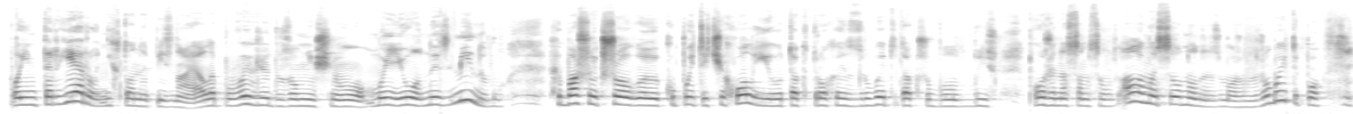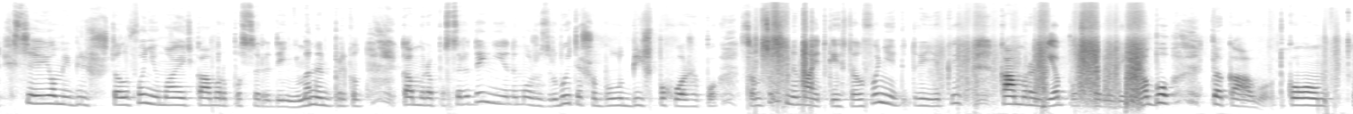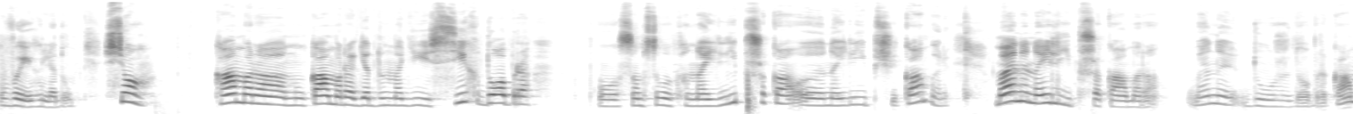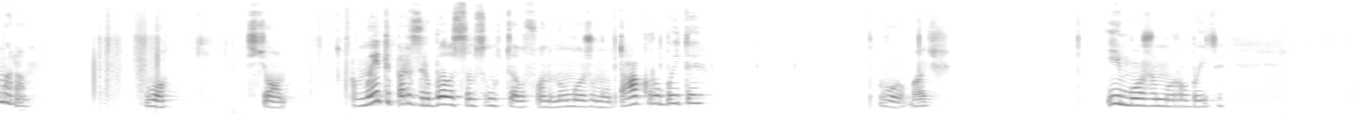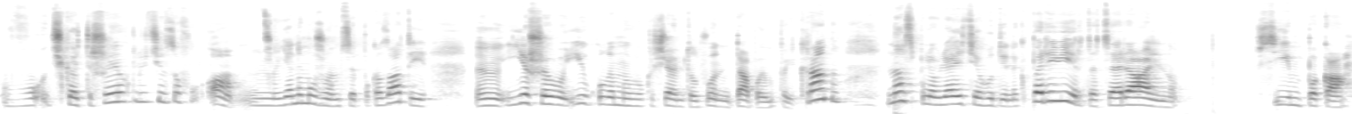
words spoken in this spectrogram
По інтер'єру ніхто не пізнає, але по вигляду зовнішнього ми його не змінимо. Хіба що якщо е, купити чехол і отак трохи зробити так, щоб було більш схоже на Samsung. Але ми все одно не зможемо зробити, бо Xiaomi більш телефонів мають камеру посередині. У мене, наприклад, камера посередині я не можу зробити, щоб було більш похоже. Бо Samsung немає таких телефонів, яких камера є посередині. Або така, такого вигляду. Все. Камера, ну камера, я надіюсь, всіх добра. Samsung найліпша, е, найліпші камери. У мене найліпша камера. У мене дуже добра камера. Во. Все. Ми тепер зробили Samsung телефон. Ми можемо так робити. Во, бач. І можемо робити. Во, чекайте, що я включив за фу. А, я не можу вам це показати. Е, Є ще, і коли ми виключаємо телефон і тапаємо по екрану, у нас з'являється годинник. Перевірте, це реально. Всім пока.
